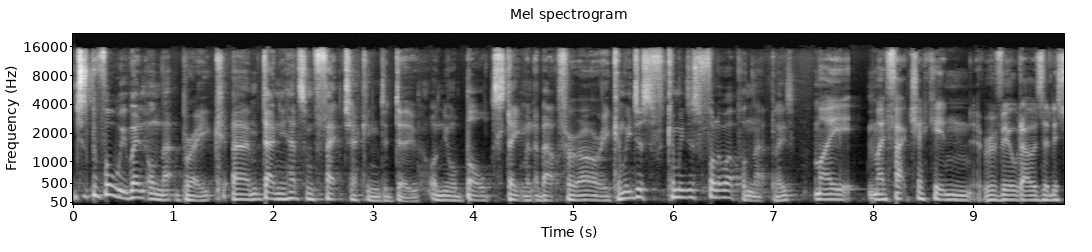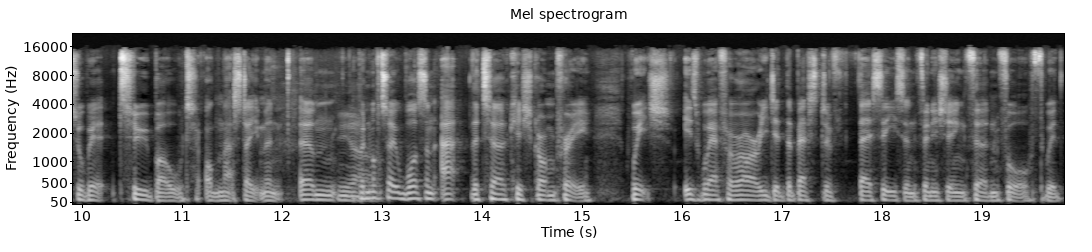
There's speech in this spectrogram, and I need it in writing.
Just before we went on that break, um, Dan, you had some fact checking to do on your bold statement about Ferrari. Can we just can we just follow up on that, please? my my fact checking revealed I was a little bit too bold on that statement. Um, Yeah. Binotto wasn't at the Turkish Grand Prix, which is where Ferrari did the best of their season, finishing third and fourth, with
